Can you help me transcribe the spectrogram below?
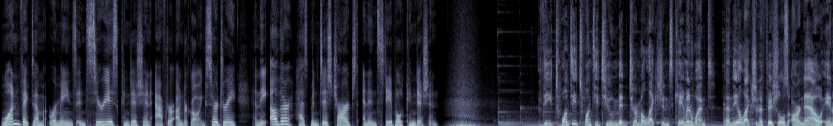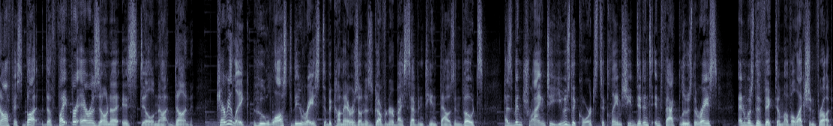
One victim remains in serious condition after undergoing surgery, and the other has been discharged and in stable condition. The 2022 midterm elections came and went, and the election officials are now in office, but the fight for Arizona is still not done. Kari Lake, who lost the race to become Arizona's governor by 17,000 votes, has been trying to use the courts to claim she didn't in fact lose the race and was the victim of election fraud.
